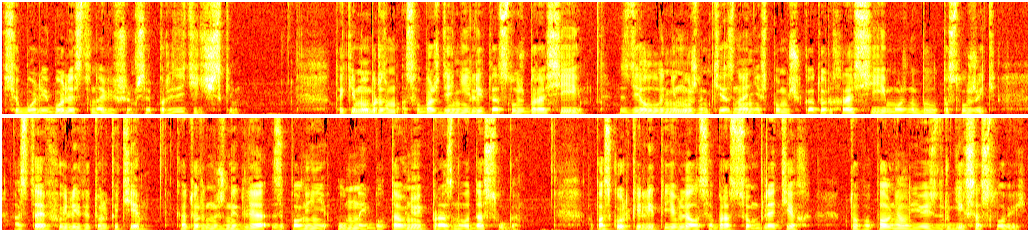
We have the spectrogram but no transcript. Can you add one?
все более и более становившемся паразитическим? Таким образом, освобождение элиты от службы России сделало ненужным те знания, с помощью которых России можно было послужить, оставив у элиты только те, которые нужны для заполнения умной болтовней праздного досуга. А поскольку элита являлась образцом для тех, кто пополнял ее из других сословий,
